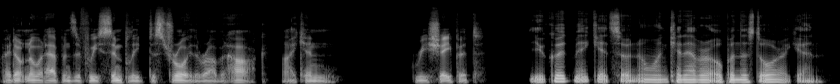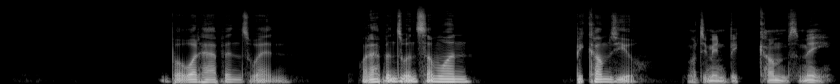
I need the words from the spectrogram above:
I don't know what happens if we simply destroy the Robert Hawk. I can reshape it. You could make it so no one can ever open this door again. But what happens when what happens when someone becomes you? What do you mean becomes me?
